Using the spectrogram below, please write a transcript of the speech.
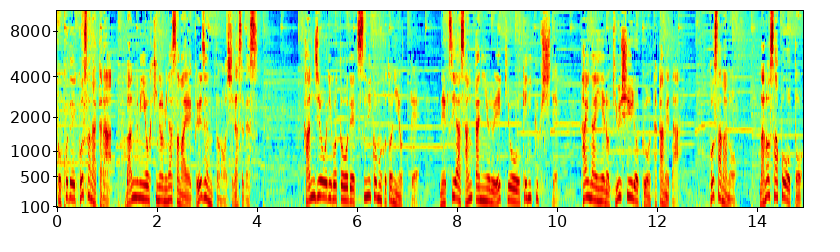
ここでコサナから番組お聞きの皆様へプレゼントのお知らせです。環状オリゴ糖で包み込むことによって熱や酸化による影響を受けにくくして体内への吸収力を高めたコサナのナノサポート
